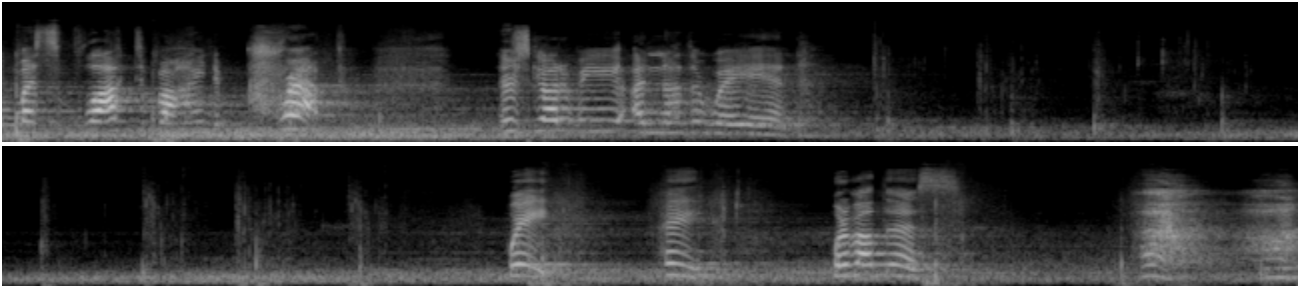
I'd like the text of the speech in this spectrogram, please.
Mike must have locked it behind him. Crap. There's gotta be another way in. Wait, hey, what about this? I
